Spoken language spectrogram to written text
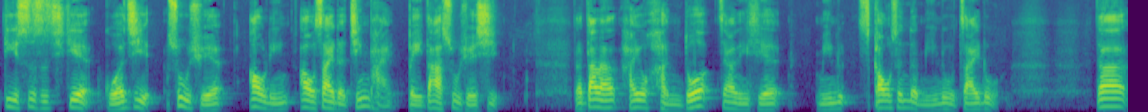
第四十七届国际数学奥林奥赛的金牌，北大数学系。那当然还有很多这样的一些名录高深的名录摘录。那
